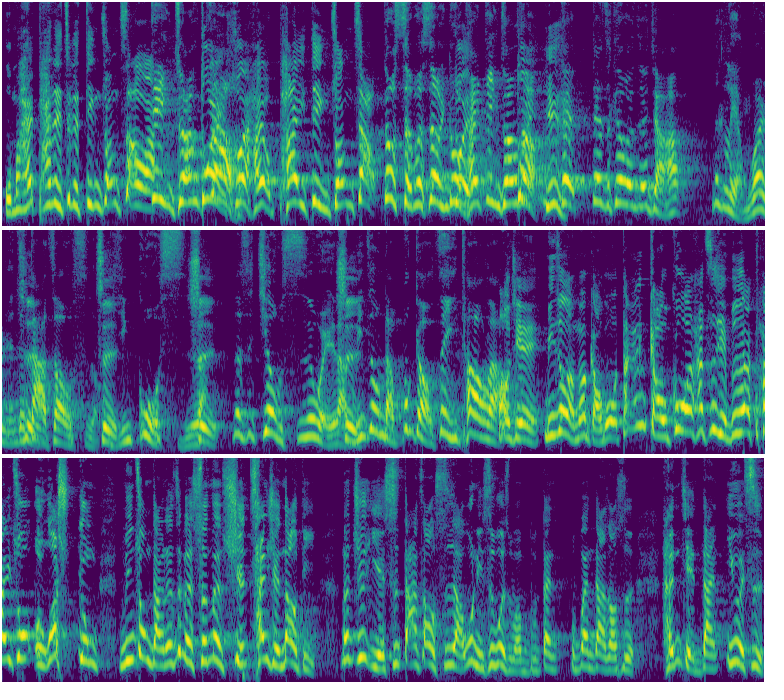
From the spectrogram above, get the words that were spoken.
我们还拍了这个定妆照啊，定妆照，对，所以还有拍定妆照，都什么时候你给我拍定妆照？对，但但是跟文哲讲啊。那个两万人的大造势、哦、已经过时了，是那是旧思维了。是民众党不搞这一套了。宝姐，民众党没有搞过，当然搞过啊。他之前不是在拍桌，哦、我用民众党的这个身份选参选到底，那就也是大造势啊。问题是为什么不办不办大造势？很简单，因为是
